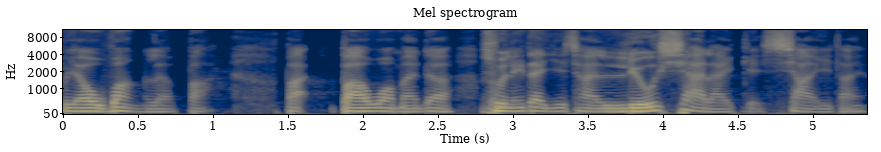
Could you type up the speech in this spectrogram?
不要忘了把把把我们的属灵的遗产留下来给下一代。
